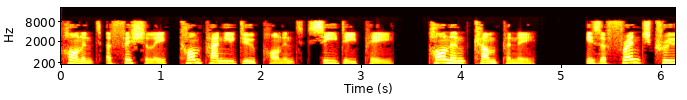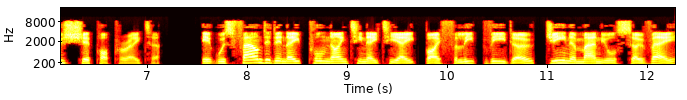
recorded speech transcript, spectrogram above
Ponant officially, Compagnie du Ponant CDP, Ponant Company, is a French cruise ship operator. It was founded in April 1988 by Philippe Videau, Jean-Emmanuel Sauvé,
